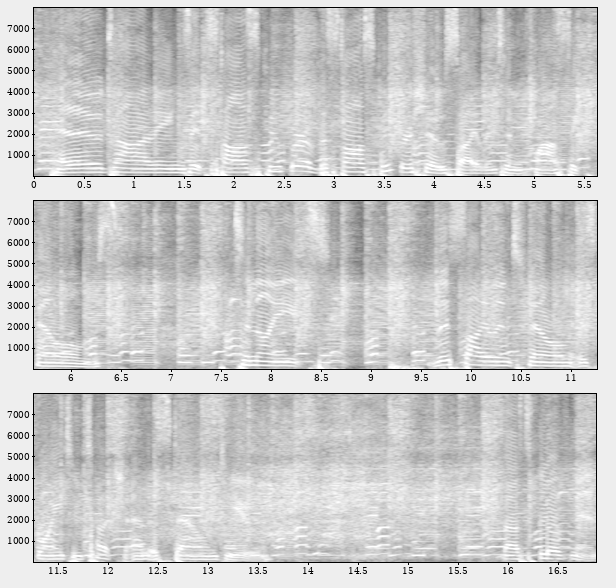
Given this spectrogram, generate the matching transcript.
Hello, darlings. It's Stas Cooper of the Stas Cooper Show, Silent and Classic Films. Tonight, this silent film is going to touch and astound you. Das Klovnen,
